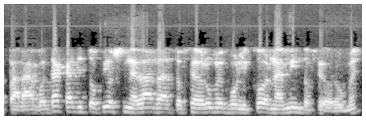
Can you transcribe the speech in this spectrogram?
παράγοντα, κάτι το οποίο στην Ελλάδα το θεωρούμε βολικό να μην το θεωρούμε,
